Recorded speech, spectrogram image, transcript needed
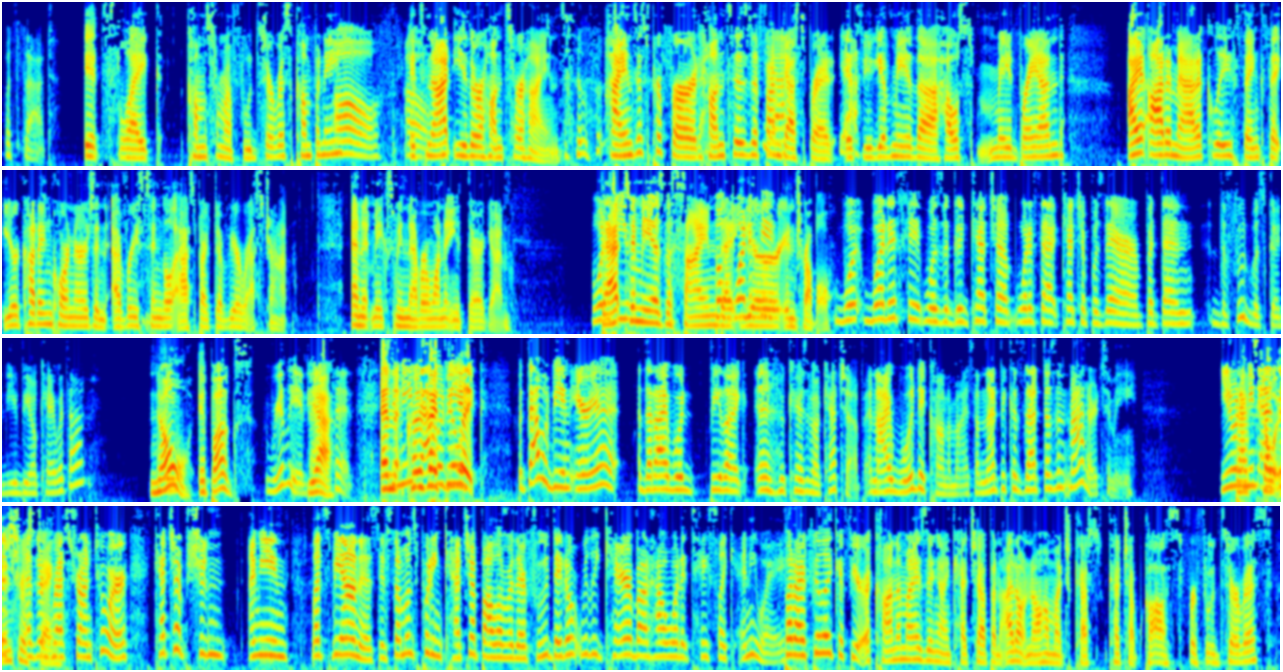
What's that? it's like comes from a food service company. Oh. It's oh. not either Hunt's or Heinz. Heinz is preferred. Hunt's is if I'm desperate. Yeah. If you give me the house made brand, I automatically think that you're cutting corners in every single aspect of your restaurant. And it makes me never want to eat there again. What that you- to me is a sign that you're it- in trouble. What what if it was a good ketchup? What if that ketchup was there, but then the food was good? You'd be okay with that? No, it bugs. Really? That's Yeah. it. And because I feel be like But that would be an area that I would be like, eh, who cares about ketchup? And I would economize on that because that doesn't matter to me. You know what I mean? So as, a, as a restaurateur, ketchup shouldn't. I mean, let's be honest. If someone's putting ketchup all over their food, they don't really care about how what it tastes like anyway. But I feel like if you're economizing on ketchup, and I don't know how much ketchup costs for food service,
